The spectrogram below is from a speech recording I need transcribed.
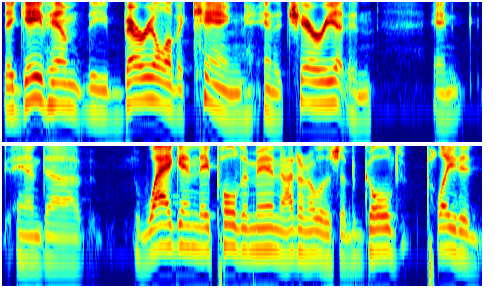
They gave him the burial of a king in a chariot and and and uh, wagon. They pulled him in. I don't know. It was a gold plated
